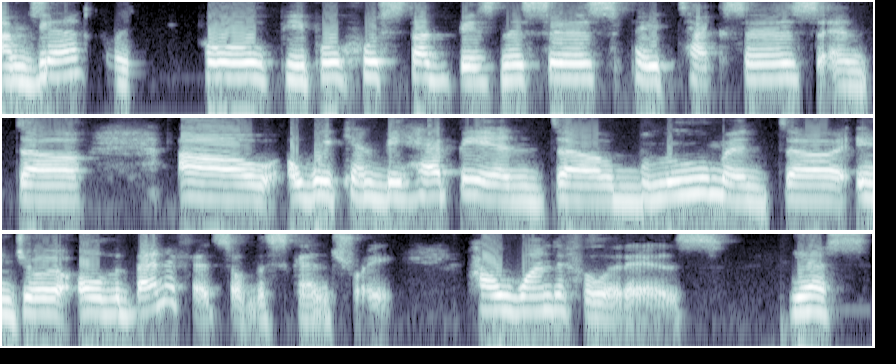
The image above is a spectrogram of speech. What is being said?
i'm exactly people, people who start businesses, pay taxes, and uh, uh, we can be happy and uh, bloom and uh, enjoy all the benefits of this country. How wonderful it is! Yes,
